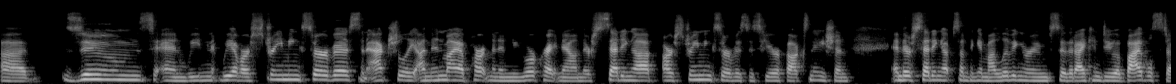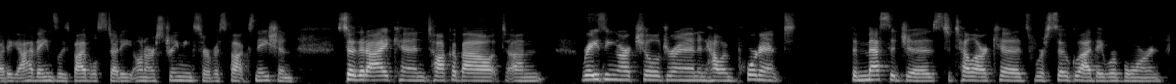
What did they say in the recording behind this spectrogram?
uh, Zooms, and we we have our streaming service. And actually, I'm in my apartment in New York right now, and they're setting up our streaming services here at Fox Nation, and they're setting up something in my living room so that I can do a Bible study. I have Ainsley's Bible study on our streaming service, Fox Nation, so that I can talk about um, raising our children and how important the message is to tell our kids we're so glad they were born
